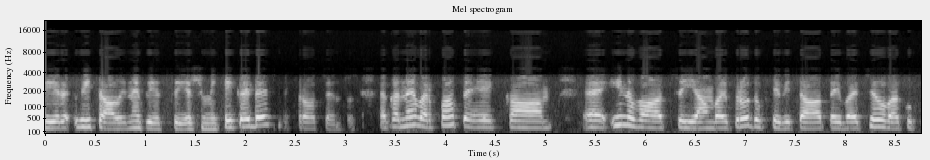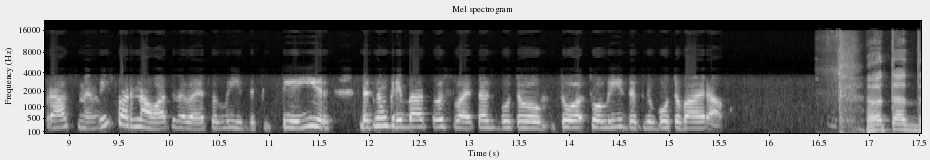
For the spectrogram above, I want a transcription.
ir vitāli nepieciešami, tikai 10%. Tā kā nevar pateikt, ka e, inovācijām vai produktivitātei vai cilvēku prasmēm vispār nav atvēlēta līdzekļi. Tie ir, bet nu, gribētos, lai tas būtu, to, to līdzekļu būtu vairāk. Tad,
